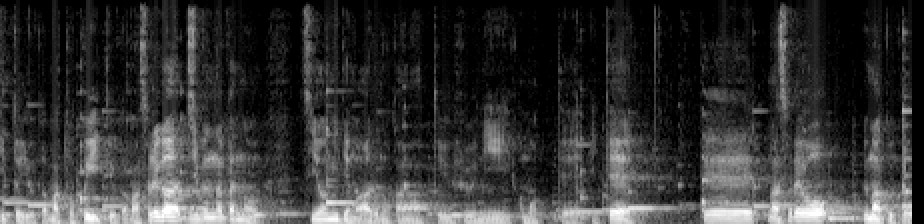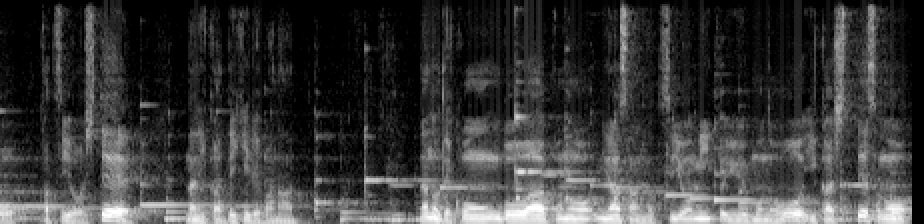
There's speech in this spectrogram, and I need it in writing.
好きというか、まあ、得意というか、まあ、それが自分の中の強みでもあるのかなというふうに思っていてで、まあ、それをうまくこう活用して何かできればななので今後はこの皆さんの強みというものを生かしてその、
